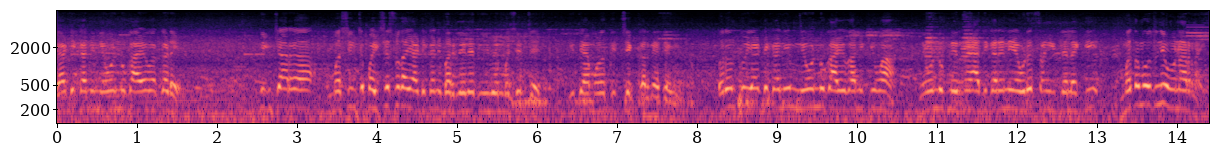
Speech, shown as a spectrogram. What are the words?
या ठिकाणी निवडणूक आयोगाकडे तीन चार मशीनचे पैसेसुद्धा या ठिकाणी भरलेले आहेत ई व्ही एम मशीनचे की त्यामुळं ती चेक करण्यात यावी. परंतु या ठिकाणी निवडणूक आयोगाने किंवा निवडणूक निर्णय अधिकाऱ्यांनी एवढंच सांगितलेलं आहे की मतमोजणी होणार नाही.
